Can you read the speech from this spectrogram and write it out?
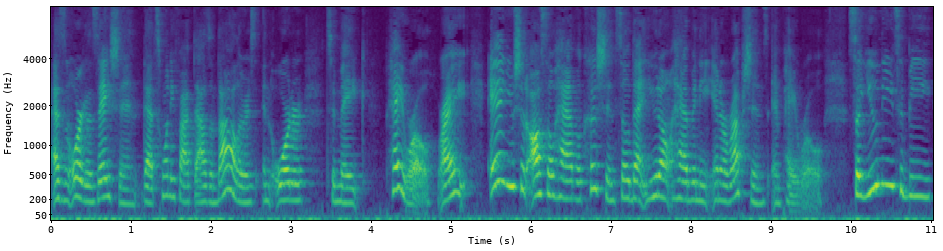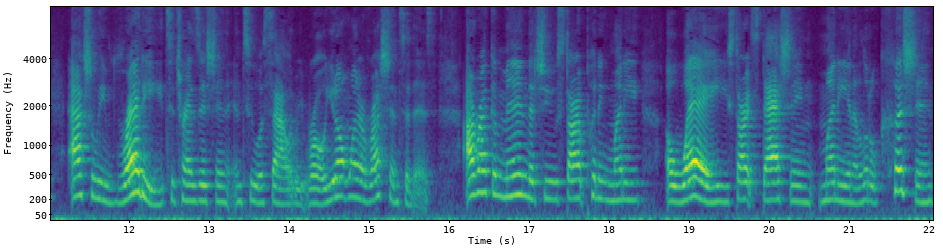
as an organization that $25,000 in order to make payroll, right? And you should also have a cushion so that you don't have any interruptions in payroll. So you need to be actually ready to transition into a salary role. You don't want to rush into this. I recommend that you start putting money away, you start stashing money in a little cushion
